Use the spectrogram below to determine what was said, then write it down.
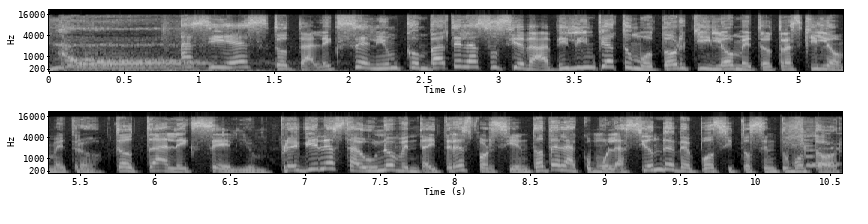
¡No! Así es, Total Excelium combate la suciedad y limpia tu motor kilómetro tras kilómetro. Total Excelium previene hasta un 93% de la acumulación de depósitos en tu motor.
